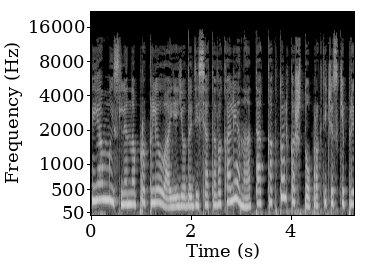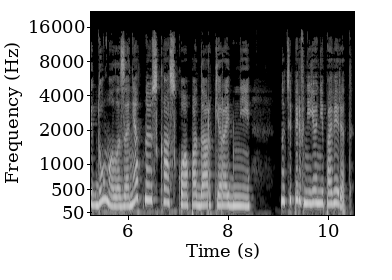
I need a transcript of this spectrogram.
Я мысленно прокляла ее до десятого колена, так как только что практически придумала занятную сказку о подарке родни, но теперь в нее не поверят.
